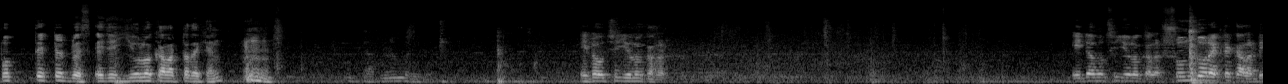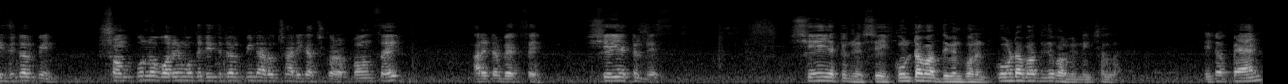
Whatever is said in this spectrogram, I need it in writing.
প্রত্যেকটা ড্রেস এই যে ইয়েলো কালারটা দেখেন, এটা হচ্ছে ইয়েলো কালার এটা হচ্ছে ইয়েলো কালার সুন্দর একটা কালার ডিজিটাল প্রিন্ট সম্পূর্ণ বডির মধ্যে ডিজিটাল প্রিন্ট আর আরি কাজ করা ফ্রন্ট সাইড আর এটা ব্যাক সাইড সেই একটা ড্রেস সেই একটা ড্রেস সেই কোনটা বাদ দিবেন বলেন? কোনটা বাদ দিতে পারবেন ইনশাল্লাহ এটা প্যান্ট।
